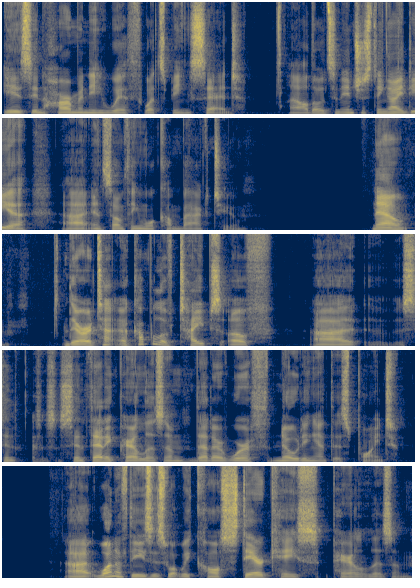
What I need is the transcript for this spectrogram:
is in harmony with what's being said. Although it's an interesting idea uh, and something we'll come back to. Now, there are a couple of types of uh, syn synthetic parallelism that are worth noting at this point. Uh, one of these is what we call staircase parallelism.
